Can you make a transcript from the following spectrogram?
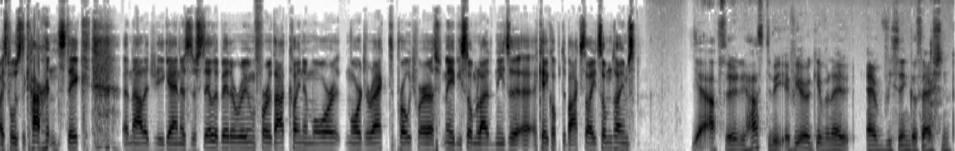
I suppose, the carrot and stick analogy again? Is there still a bit of room for that kind of more more direct approach, where maybe some lad needs a, a kick up the backside sometimes? Yeah, absolutely. It has to be. If you're giving out every single session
